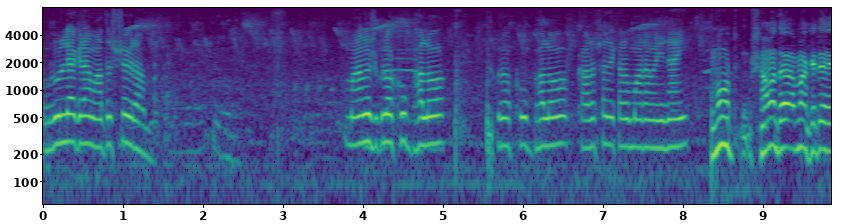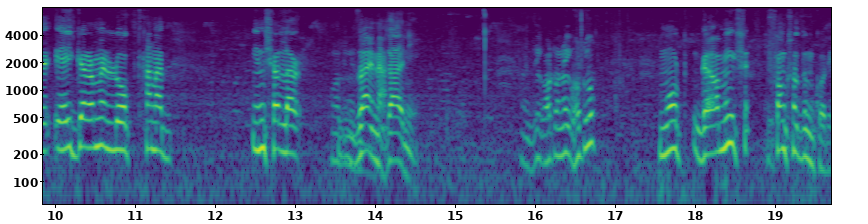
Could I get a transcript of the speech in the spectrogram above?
হুলুলিয়া গ্রাম আদর্শ গ্রাম। মানুষগুলো খুব ভালো খুব ভালো। কারোর সাথে কারও মারামারি নাই। মোট সমাধা আমাকে এই গ্রামের লোক থানা ইনশাল্লাহ যায় না। যায়নি। যে ঘটনায় ঘটুক। মোট গ্রামই সংশোধন করে।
